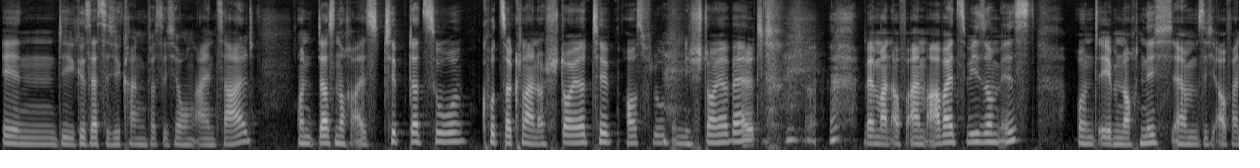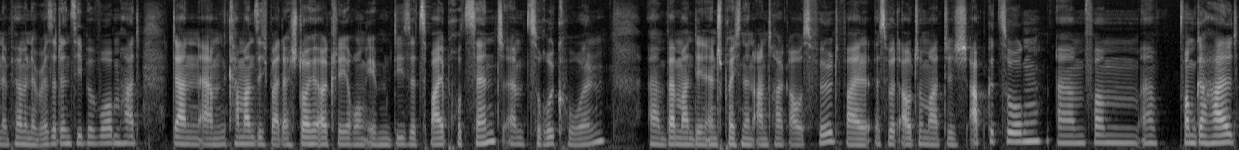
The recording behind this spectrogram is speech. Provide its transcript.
in die gesetzliche Krankenversicherung einzahlt. Und das noch als Tipp dazu, kurzer kleiner Steuertipp, Ausflug in die Steuerwelt. Wenn man auf einem Arbeitsvisum ist und eben noch nicht ähm, sich auf eine Permanent Residency beworben hat, dann ähm, kann man sich bei der Steuererklärung eben diese 2% ähm, zurückholen, ähm, wenn man den entsprechenden Antrag ausfüllt, weil es wird automatisch abgezogen ähm, vom, äh, vom Gehalt,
